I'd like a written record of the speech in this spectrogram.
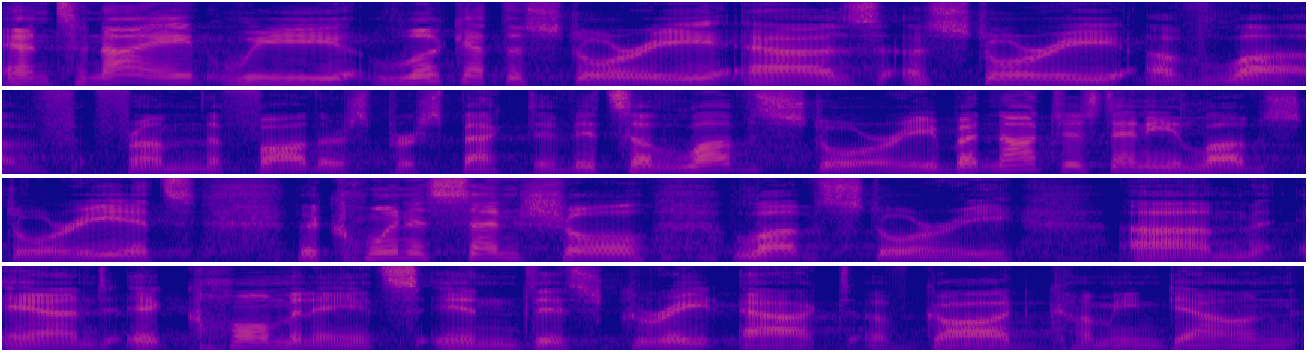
And tonight we look at the story as a story of love from the Father's perspective. It's a love story, but not just any love story, it's the quintessential love story um, and it culminates in this great act of God coming down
